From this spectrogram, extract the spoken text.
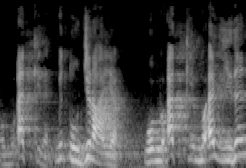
Wa muakidan mid dhuujinaya wa muayidan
